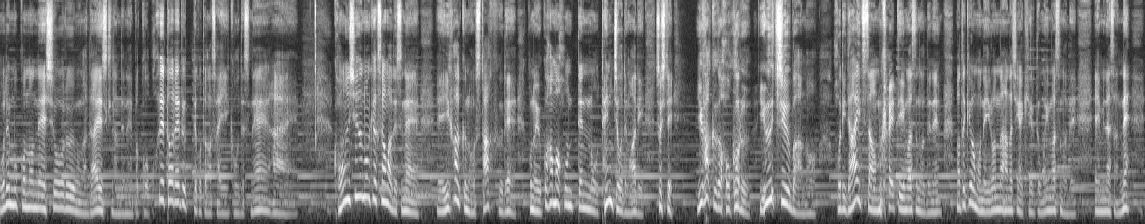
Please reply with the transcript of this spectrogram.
俺もこのねショールームが大好きなんでねやっぱここで撮れるってことが最高ですね。はい今週のお客様はですね、えー、白のスタッフでこの横浜本店の店長でもありそして湯白が誇る YouTuber の堀大地さんを迎えていますのでねまた今日もねいろんな話が聞けると思いますので、えー、皆さんね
